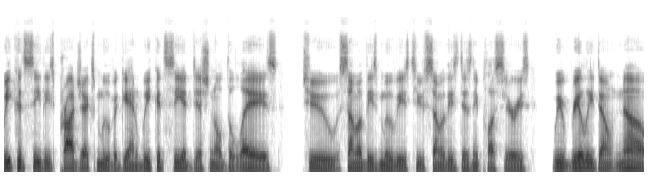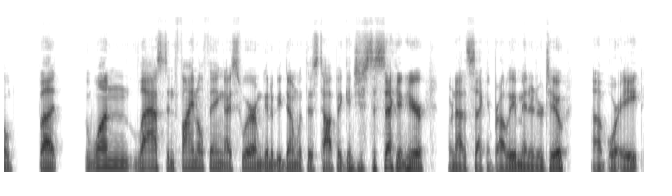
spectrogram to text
we could see these projects move again. We could see additional delays to some of these movies, to some of these Disney Plus series. We really don't know. But the one last and final thing, I swear I'm going to be done with this topic in just a second here, or not a second, probably a minute or two um, or eight.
